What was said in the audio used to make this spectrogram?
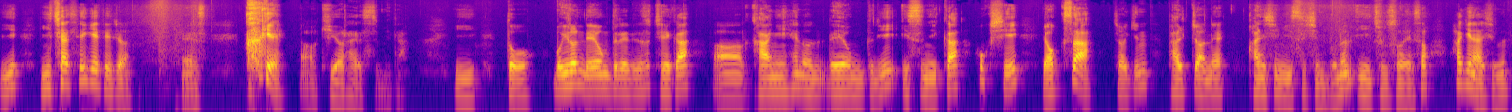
이 2차 세계대전에 크게 어, 기여하였습니다. 이 또 뭐 이런 내용들에 대해서 제가 어, 강의해 놓은 내용들이 있으니까 혹시 역사적인 발전에 관심이 있으신 분은 이 주소에서 확인하시면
